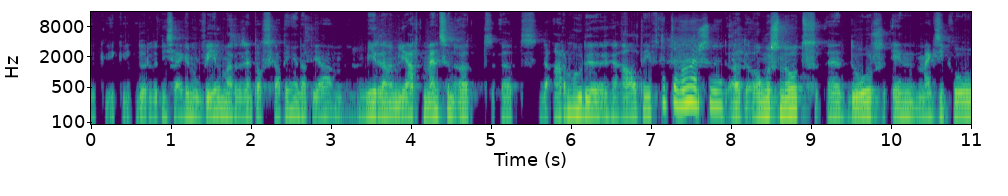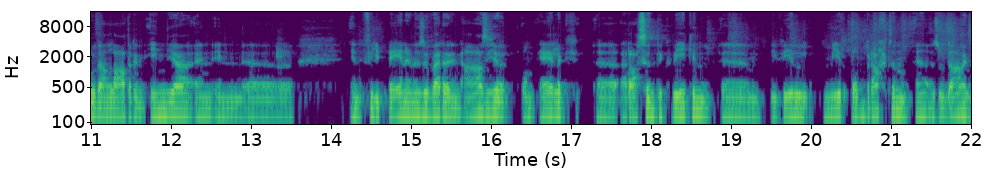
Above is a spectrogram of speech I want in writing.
ik, ik, ik, durf het niet zeggen hoeveel, maar er zijn toch schattingen dat ja, meer dan een miljard mensen uit, uit de armoede gehaald heeft. Uit de hongersnood. Uit de hongersnood, hè, door in Mexico, dan later in India en in, uh, in de Filipijnen en zo verder, in Azië, om eigenlijk uh, rassen te kweken uh, die veel meer opbrachten, hè, zodanig,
